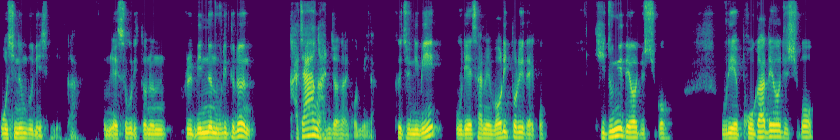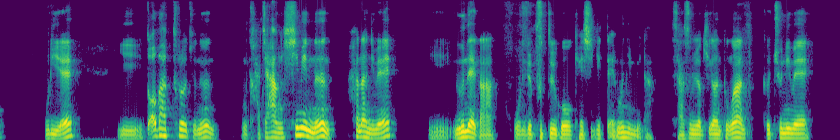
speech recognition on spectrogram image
오시는 분이십니까? 그럼 예수 그리스도는 믿는 우리들은 가장 안전할 겁니다. 그 주님이 우리의 삶의 머릿돌이 되고 기둥이 되어 주시고 우리의 보가 되어 주시고 우리의 이 떠받들어 주는 가장 힘 있는 하나님의 이 은혜가 우리를 붙들고 계시기 때문입니다. 사순절 기간 동안 그 주님의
